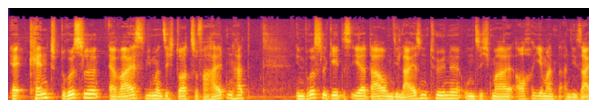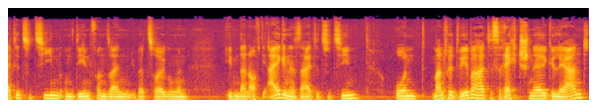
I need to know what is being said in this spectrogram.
er kennt Brüssel, er weiß, wie man sich dort zu verhalten hat. In Brüssel geht es eher darum, die leisen Töne, um sich mal auch jemanden an die Seite zu ziehen, um den von seinen Überzeugungen eben dann auf die eigene Seite zu ziehen. Und Manfred Weber hat es recht schnell gelernt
